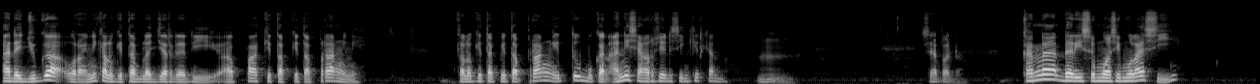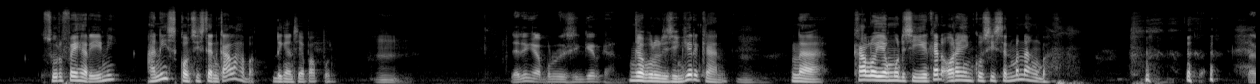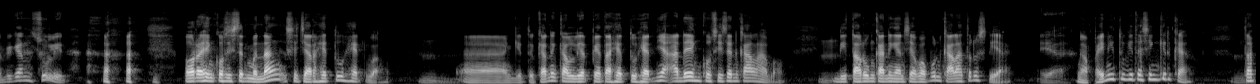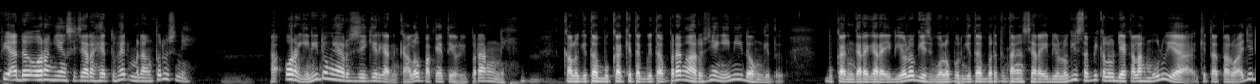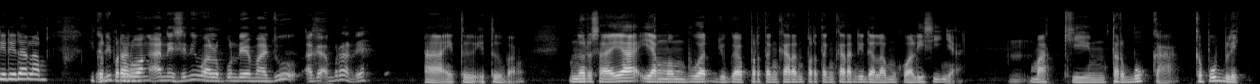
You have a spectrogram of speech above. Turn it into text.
ada juga orang ini kalau kita belajar dari apa kitab-kitab perang ini. Kalau kitab-kitab perang itu bukan Anies yang harusnya disingkirkan, Bang. Hmm. Siapa dong? Karena dari semua simulasi survei hari ini Anies konsisten kalah, Bang, dengan siapa pun. Hmm. Jadi nggak perlu disingkirkan. Nggak perlu disingkirkan. Hmm. Nah, kalau yang mau disingkirkan orang yang konsisten menang, Bang. Tapi kan sulit. Orang yang konsisten menang secara head to head, Bang. Hmm. Nah, gitu. Karena kalau lihat peta head to headnya ada yang konsisten kalah, bang. Hmm. Ditarungkan dengan siapa pun kalah terus dia. Ya. Ngapain itu kita singkirkan? Hmm. Tapi ada orang yang secara head to head menang terus nih. Ah, orang ini dong yang harus disingkirkan. Kalau pakai teori perang nih. Hmm. Kalau kita buka kitab-kitab perang harusnya yang ini dong gitu. Bukan gara-gara ideologis. Walaupun kita bertentangan secara ideologis, tapi kalau dia kalah mulu ya kita taruh aja dia di dalam. Ikut Jadi perang. peluang Anies ini walaupun dia maju agak berat ya. Ah, itu itu bang. Menurut saya yang membuat juga pertengkaran-pertengkaran di dalam koalisinya Hmm. makin terbuka ke publik.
